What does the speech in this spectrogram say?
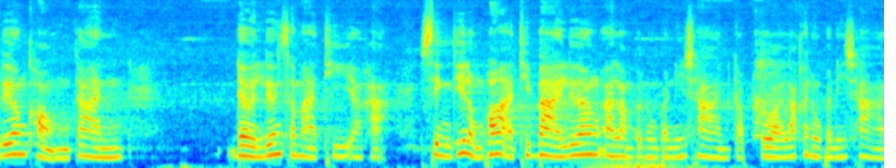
เรื่องของการเดินเรื่องสมาธิอะค่ะสิ่งที่หลวงพ่ออธิบายเรื่องอารัมปณูปนิชฌานกับตัวลักขณูปนิชฌาน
